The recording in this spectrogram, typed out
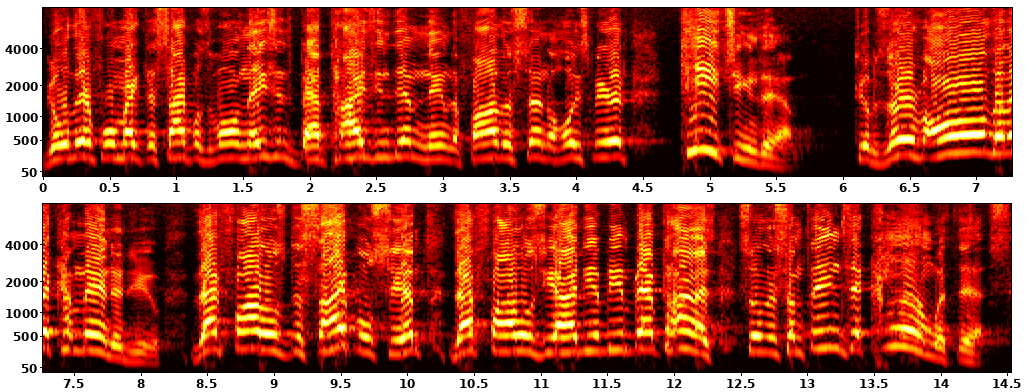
go therefore make disciples of all nations, baptizing them in the name of the Father, Son, and the Holy Spirit, teaching them to observe all that I commanded you. That follows discipleship. That follows the idea of being baptized. So there's some things that come with this.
